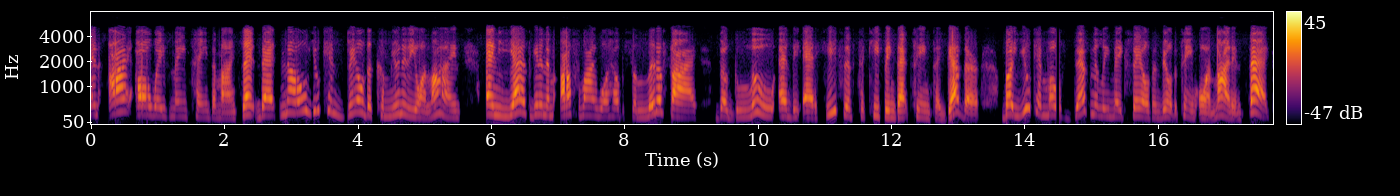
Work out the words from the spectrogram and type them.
And I always maintain the mindset that no, you can build a community online. And yes, getting them offline will help solidify the glue and the adhesive to keeping that team together. But you can most definitely make sales and build a team online. In fact,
